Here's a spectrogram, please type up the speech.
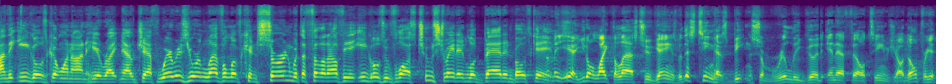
on the Eagles going on here right now. Jeff, where is your level of concern with the Philadelphia Eagles who've lost two straight and look bad in both games? I mean, yeah, you don't like the last two games, but this team has beaten some really good NFL teams, y'all. Mm-hmm. Don't forget.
